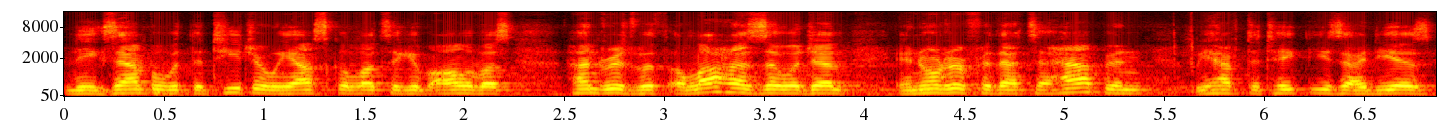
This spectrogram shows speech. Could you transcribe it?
The example with the teacher, we ask Allah to give all of us hundreds with Allah Azza wa Jal. In order for that to happen, we have to take these ideas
